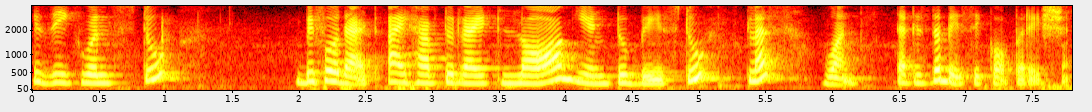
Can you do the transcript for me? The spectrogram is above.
is equals to before that I have to write log n to base 2 plus 1 that is the basic operation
